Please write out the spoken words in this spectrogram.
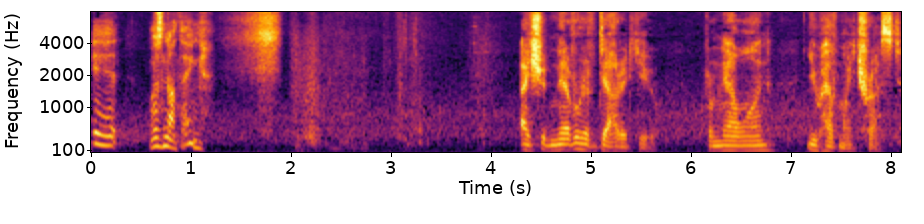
It was nothing. I should never have doubted you. From now on, you have my trust.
